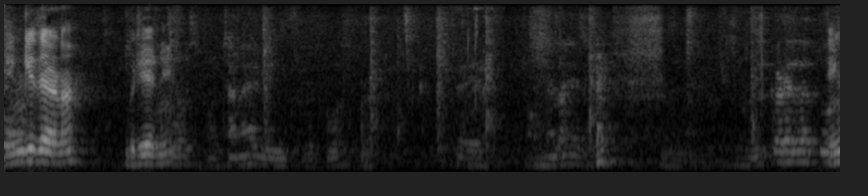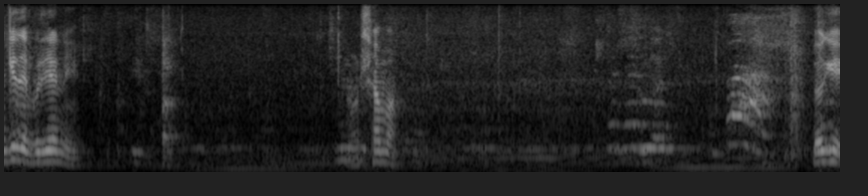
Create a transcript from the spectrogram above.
ಹೆಂಗಿದೆ ಅಣ್ಣ? ಬಿರಿಯಾನಿ. ಹೆಂಗಿದೆ ಬಿರಿಯಾನಿ? ವರ್ಷಮ್ಮ ಹೋಗಿ.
